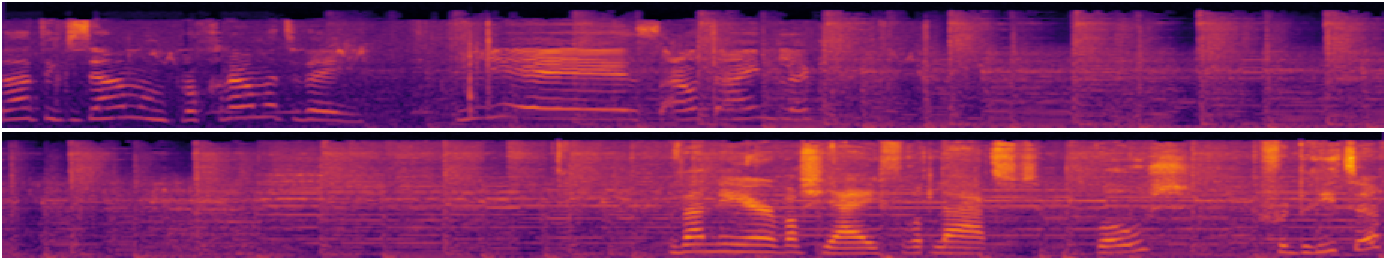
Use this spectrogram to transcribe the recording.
Staat examen, programma 2. Yes, uiteindelijk. Wanneer was jij voor het laatst boos, verdrietig,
